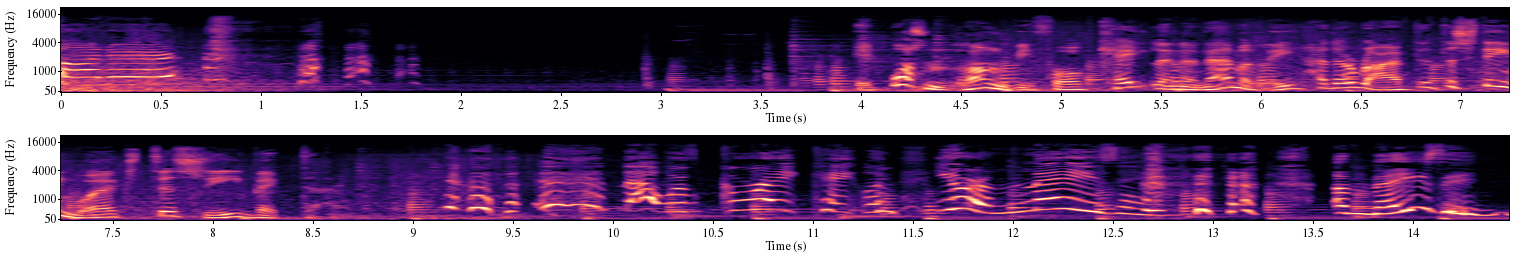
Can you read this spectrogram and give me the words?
Connor! It wasn't long before Caitlin and Emily had arrived at the steamworks to see Victor. that was great, Caitlin! You're amazing! amazing?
